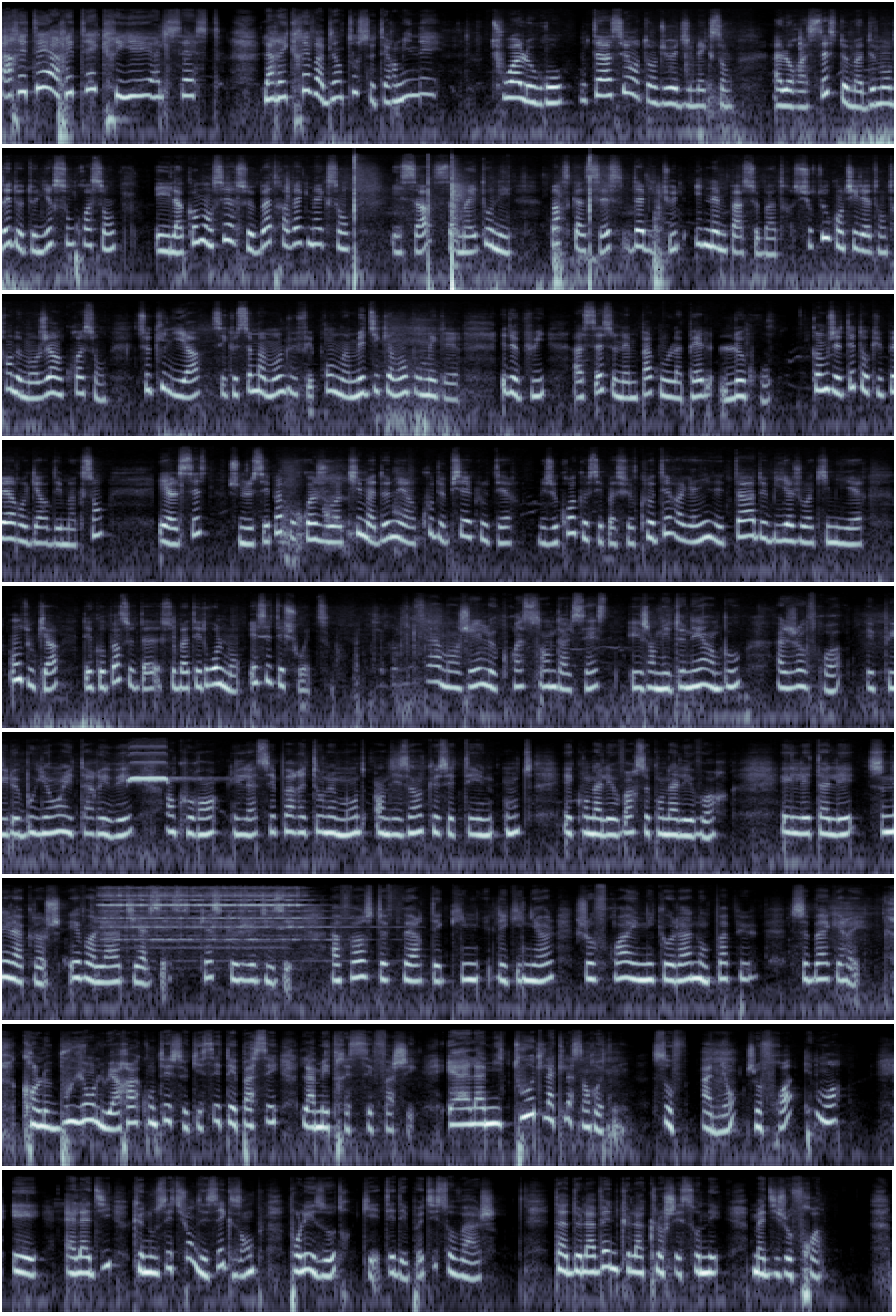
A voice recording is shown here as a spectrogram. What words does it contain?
Arrêtez, arrêtez, criait Alceste. La récré va bientôt se terminer. Toi, le gros, on t'a assez entendu, dit Mexan. Alors Alceste m'a demandé de tenir son croissant. Et il a commencé à se battre avec Mexan. Et ça, ça m'a étonné. Parce qu'Alceste, d'habitude, il n'aime pas se battre, surtout quand il est en train de manger un croissant. Ce qu'il y a, c'est que sa maman lui fait prendre un médicament pour maigrir. Et depuis, Alceste n'aime pas qu'on l'appelle le gros. Comme j'étais occupée à regarder Maxan et Alceste, je ne sais pas pourquoi Joachim a donné un coup de pied à Clotaire. Mais je crois que c'est parce que Clotaire a gagné des tas de billes à Joachim hier. En tout cas, les copains se battaient drôlement et c'était chouette. Commencé à manger le croissant d'Alceste et j'en ai donné un bout à Geoffroy. Et puis le bouillon est arrivé en courant. Il a séparé tout le monde en disant que c'était une honte et qu'on allait voir ce qu'on allait voir. Et il est allé sonner la cloche. Et voilà, dit Alceste. Qu'est-ce que je disais? À force de faire des les guignols, Geoffroy et Nicolas n'ont pas pu se bagarrer. Quand le bouillon lui a raconté ce qui s'était passé, la maîtresse s'est fâchée. Et elle a mis toute la classe en retenue. Sauf Agnan, Geoffroy et moi. Et elle a dit que nous étions des exemples pour les autres qui étaient des petits sauvages. T'as de la veine que la cloche ait sonné, m'a dit Geoffroy.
